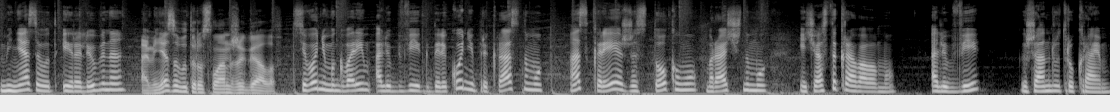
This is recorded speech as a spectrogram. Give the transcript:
Меня зовут Ира Любина. А меня зовут Руслан Жигалов. Сегодня мы говорим о любви к далеко не прекрасному, а скорее жестокому, мрачному и часто кровавому. О любви к жанру true crime.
